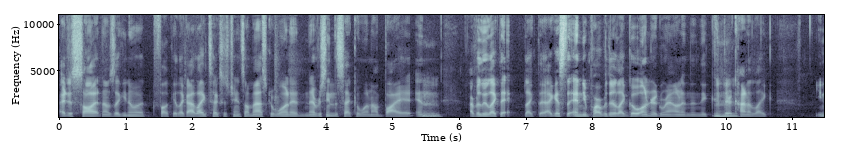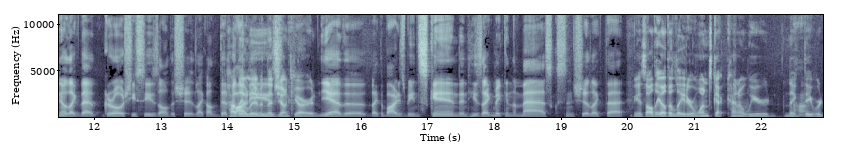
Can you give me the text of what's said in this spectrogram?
I just saw it, and I was like, you know what, fuck it. Like I like Texas Chainsaw Massacre one, and never seen the second one. I'll buy it, and Mhm. I really like the like the I guess the ending part where they're like go underground, and then they they're Mhm. kind of like, you know, like that girl she sees all the shit, like all the dead How bodies. they live in the junkyard. Yeah, the like the bodies being skinned, and he's like making the masks and shit like that. Yes, all the other later ones got kind of weird. Like Uh-huh. they were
